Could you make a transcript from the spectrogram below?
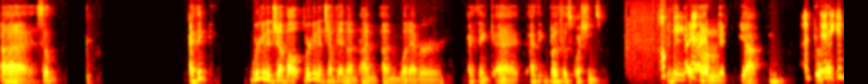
uh, so I think we're gonna jump all we're gonna jump in on on on whatever I think uh I think both those questions Okay, I- the- I- Um, yeah Uh, the ahead.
